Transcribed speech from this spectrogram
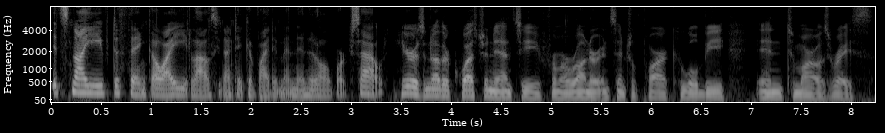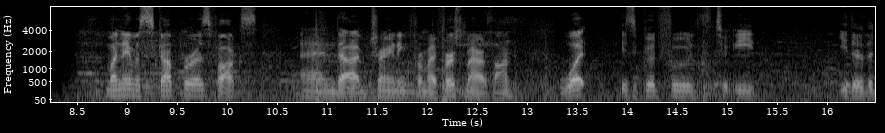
it's naive to think, oh, I eat lousy and I take a vitamin and it all works out. Here's another question, Nancy, from a runner in Central Park who will be in tomorrow's race. My name is Scott Perez Fox, and I'm training for my first marathon. What is a good food to eat either the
